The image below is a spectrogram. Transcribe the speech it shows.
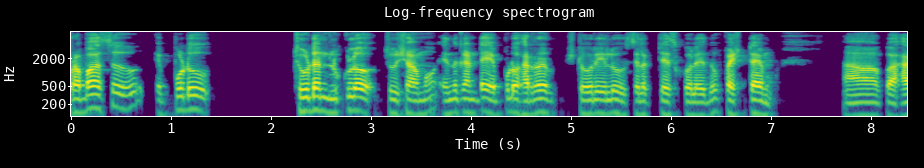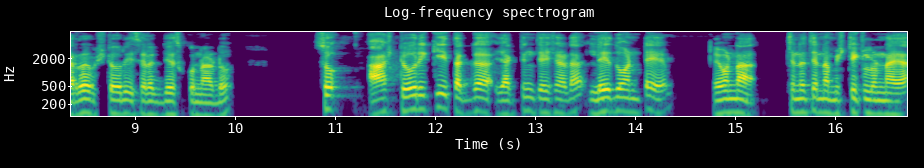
ప్రభాస్ ఎప్పుడు చూడని లుక్లో చూశాము. ఎందుకంటే ఎప్పుడు హర్రర్ స్టోరీలు సెలెక్ట్ చేసుకోలేదు. ఫస్ట్ టైం ఒక హర్రర్ స్టోరీ సెలెక్ట్ చేసుకున్నాడు. సో ఆ స్టోరీకి తగ్గ యాక్టింగ్ చేశాడా? లేదు అంటే ఏమన్నా చిన్న చిన్న మిస్టేక్లు ఉన్నాయా?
